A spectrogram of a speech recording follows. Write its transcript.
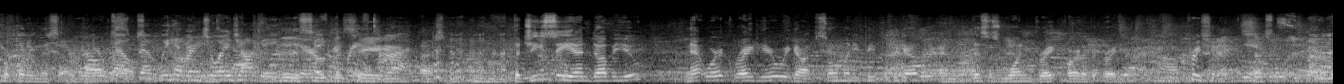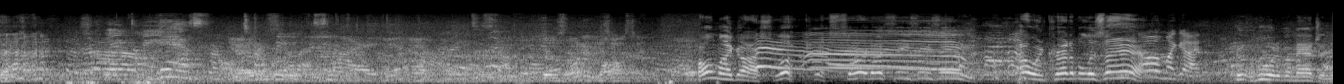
for putting this out. You're welcome. We have enjoyed y'all being It is here so for good the to see brief you again. time. The GCNW network right here. We got so many people together, and this is one great part of it right here. Uh, appreciate it. Yes. yes. Last Oh my gosh! Look, it's Stardust ZZZ. How incredible is that? Oh my God. Who, who would have imagined?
